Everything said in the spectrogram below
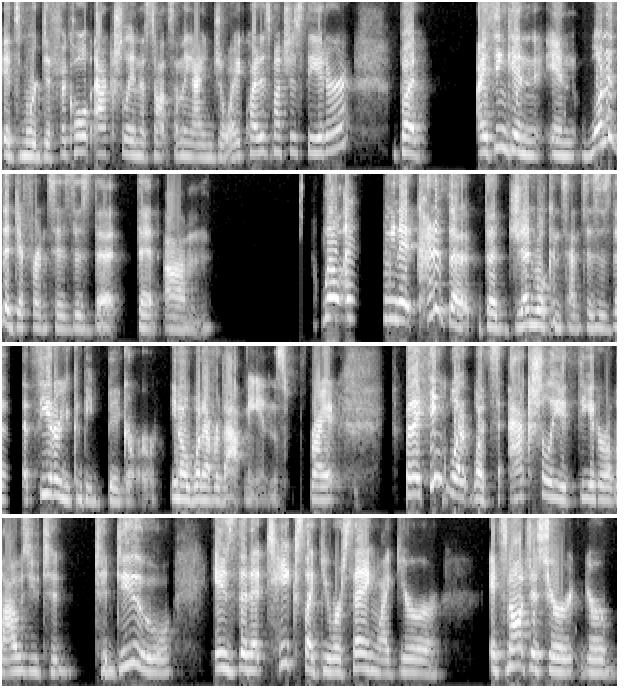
it's more difficult actually, and it's not something I enjoy quite as much as theater. But I think in in one of the differences is that that um, well, I, mean, it kind of the the general consensus is that at theater you can be bigger, you know, whatever that means, right? But I think what what's actually theater allows you to to do is that it takes, like you were saying, like your it's not just your your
